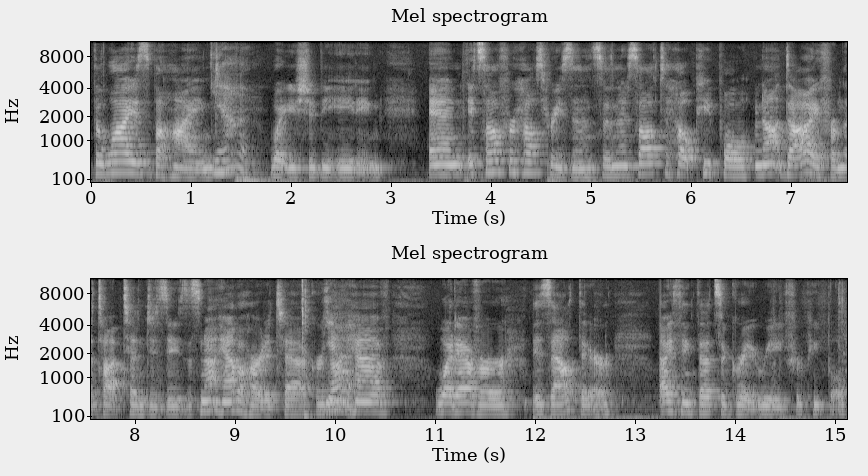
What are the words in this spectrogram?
The whys behind Yeah. what you should be eating. And it's all for health reasons, and it's all to help people not die from the top 10 diseases, not have a heart attack, or Yeah. not have whatever is out there. I think that's a great read for people.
